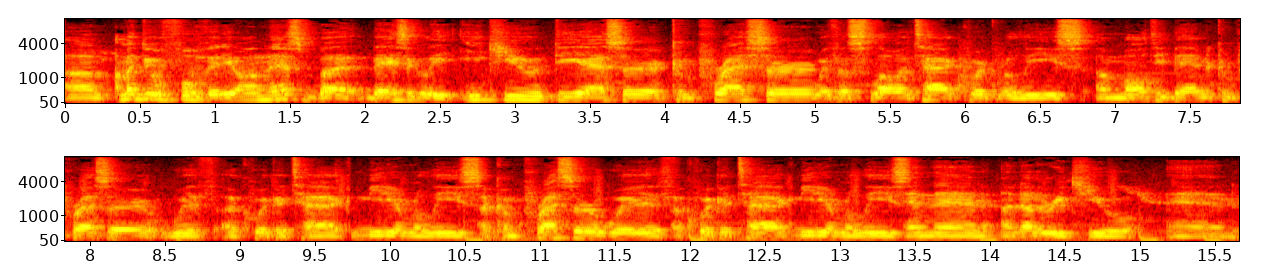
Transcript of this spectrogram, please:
Um, I'm gonna do a full video on this, but basically EQ, de-esser, compressor with a slow attack, quick release, a multi-band compressor with a quick attack, medium release, a compressor with a quick attack, medium release, and then another EQ and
